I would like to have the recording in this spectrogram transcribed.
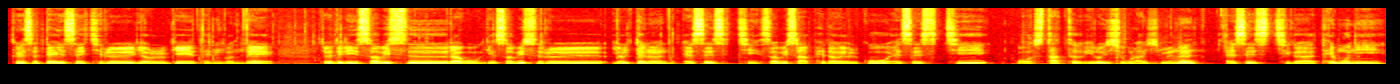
그랬을 때 SSH를 열게 되는 건데 저희들이 서비스라고 이게 서비스를 열 때는 SSH 서비스 앞에다가 열고 SSH 뭐 start 이런 식으로 하시면은 SSH가 daemon이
